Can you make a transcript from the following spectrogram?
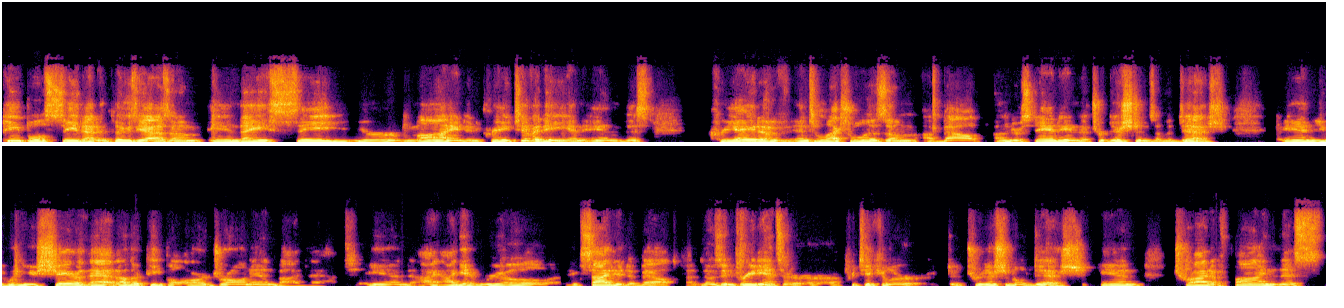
people see that enthusiasm and they see your mind and creativity and, and this creative intellectualism about understanding the traditions of a dish. And you, when you share that, other people are drawn in by that. And I, I get real excited about those ingredients or, or a particular traditional dish and try to find this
